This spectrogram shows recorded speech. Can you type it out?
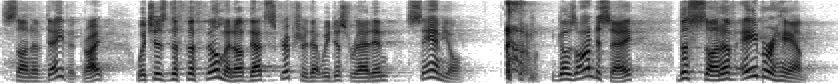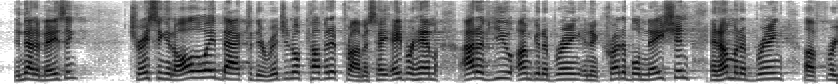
Son of David, right? Which is the fulfillment of that scripture that we just read in Samuel. he goes on to say, the son of Abraham. Isn't that amazing? Tracing it all the way back to the original covenant promise. Hey, Abraham, out of you, I'm going to bring an incredible nation, and I'm going to bring, uh, for,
